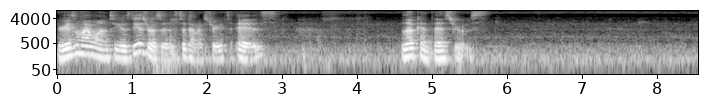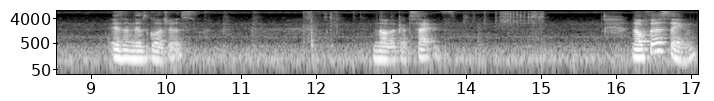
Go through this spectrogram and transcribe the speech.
The reason why I wanted to use these roses to demonstrate is, look at this rose. Isn't this gorgeous? Now look at sides. Now first thing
